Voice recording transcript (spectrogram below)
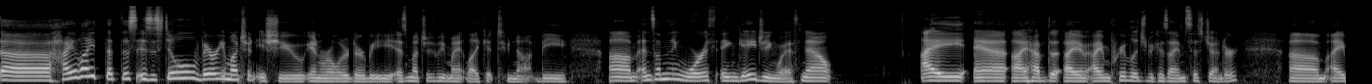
uh, highlight that this is still very much an issue in roller derby, as much as we might like it to not be, um, and something worth engaging with. Now, I uh, I have the I, I am privileged because I am cisgender, Um, I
